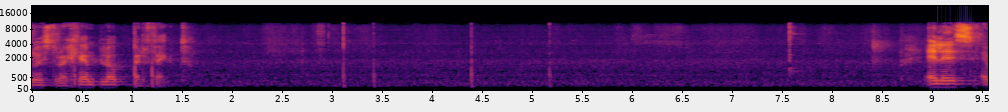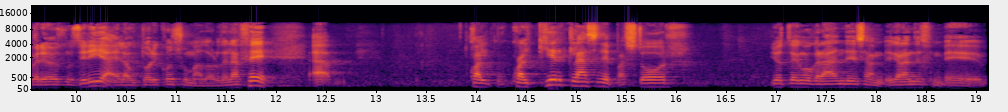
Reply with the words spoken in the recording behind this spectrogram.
nuestro ejemplo perfecto. Él es, Hebreos nos diría, el autor y consumador de la fe. Ah, cualquier clase de pastor, yo tengo grandes, grandes eh,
